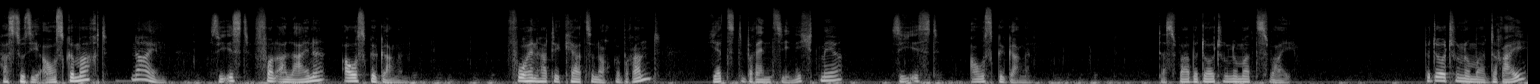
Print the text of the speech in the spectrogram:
Hast du sie ausgemacht? Nein, sie ist von alleine ausgegangen. Vorhin hat die Kerze noch gebrannt, jetzt brennt sie nicht mehr, sie ist ausgegangen. Das war Bedeutung Nummer zwei. Bedeutung Nummer drei,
